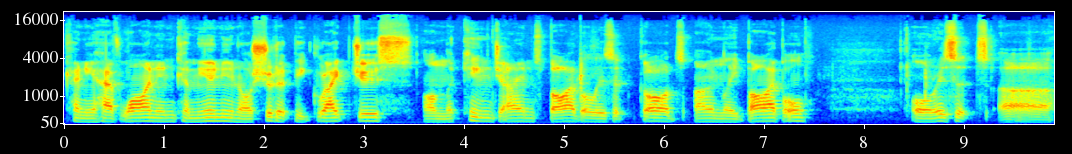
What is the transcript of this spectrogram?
Can you have wine in communion or should it be grape juice? On the King James Bible, is it God's only Bible? Or is it. Uh,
